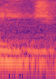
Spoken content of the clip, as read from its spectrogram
Rampage.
